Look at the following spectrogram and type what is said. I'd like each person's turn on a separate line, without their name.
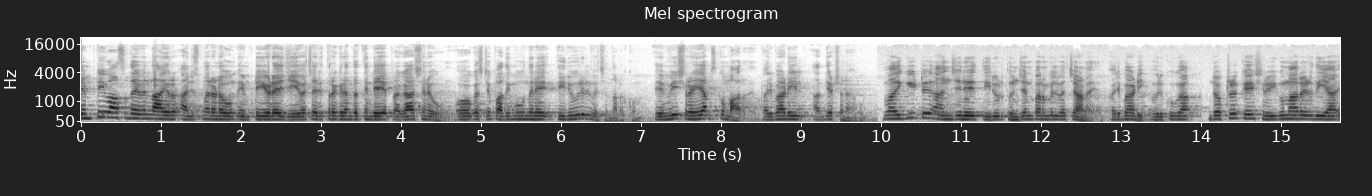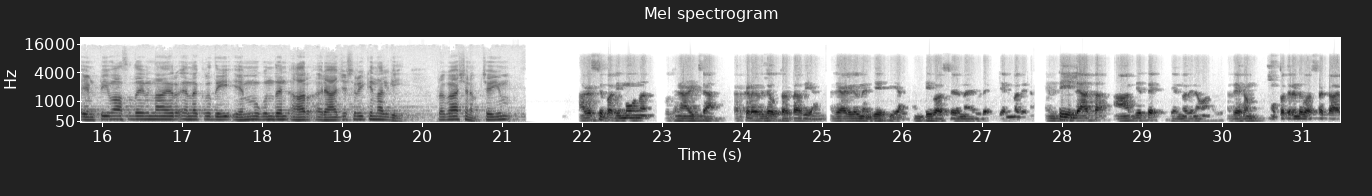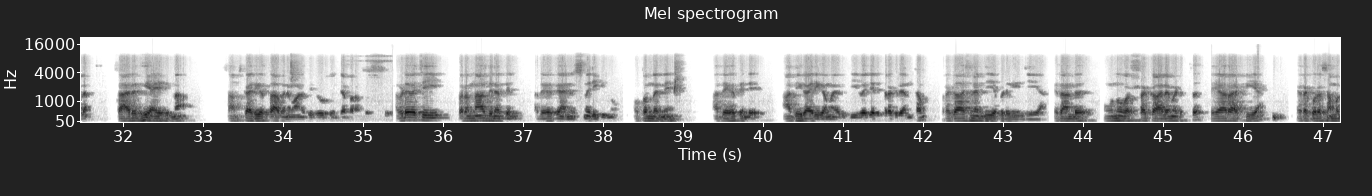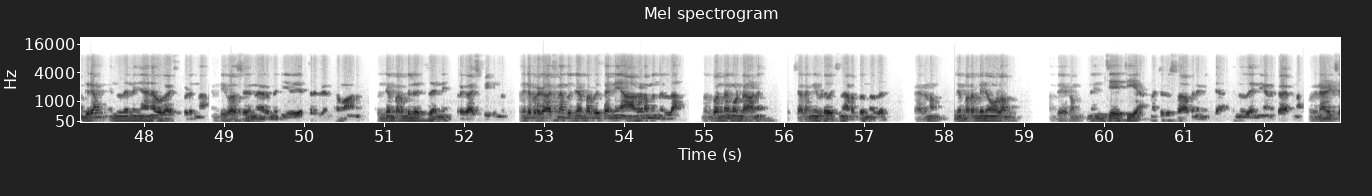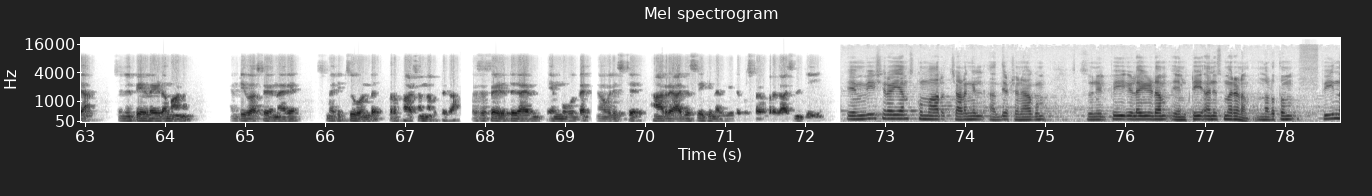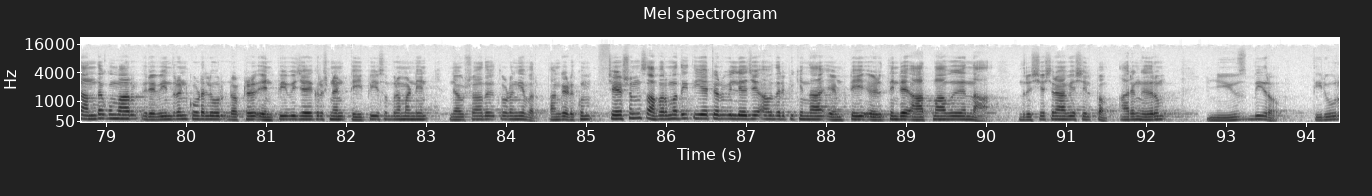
M T Vasudevan Nair അനുസ്മരണവും M ടിയുടെ ജീവചരിത്ര ഗ്രന്ഥത്തിന്റെ പ്രകാശനവും ഓഗസ്റ്റ് പതിമൂന്നിന് തിരൂരിൽ വെച്ച് നടക്കും. എം വി ശ്രേയാംസ് കുമാർ പരിപാടിയിൽ അധ്യക്ഷനാകും. വൈകിട്ട് അഞ്ചിന് തിരൂർ തുഞ്ചൻ പറമ്പിൽ വെച്ചാണ് പരിപാടി ഒരുക്കുക. ഡോക്ടർ കെ ശ്രീകുമാർ എഴുതിയ എം ടി വാസുദേവൻ നായർ എന്ന കൃതി എം മുകുന്ദൻ ആർ രാജശ്രീക്ക് നൽകി. പ്രകാശനം ചെയ്യും.
ആഗസ്റ്റ് പതിമൂന്ന് ബുധനാഴ്ച കർക്കിടകത്തിലെ ഉത്രട്ടാതിയാണ് മലയാളികൾ നെഞ്ചേറ്റിയ എം ടി വാസുദേവൻ നായരുടെ ജന്മദിനം. എം ടി ഇല്ലാത്ത ആദ്യത്തെ ജന്മദിനമാണ് അദ്ദേഹം മുപ്പത്തിരണ്ട് വർഷക്കാലം സാരഥിയായിരുന്ന സാംസ്കാരിക സ്ഥാപനമാണ് തിരൂർ തുഞ്ചമ്പറമ്പ് അവിടെ വെച്ച് ഈ പിറന്നാൾ ദിനത്തിൽ അദ്ദേഹത്തെ അനുസ്മരിക്കുന്നു. ഒപ്പം തന്നെ അദ്ദേഹത്തിന്റെ ആധികാരികമായ ഒരു ജീവചരിത്ര ഗ്രന്ഥം പ്രകാശനം ചെയ്യപ്പെടുകയും ചെയ്യാം. ഏതാണ്ട് മൂന്ന് വർഷക്കാലമെടുത്ത് തയ്യാറാക്കിയ ഏറെക്കുറെ സമഗ്രം എന്ന് തന്നെ ഞാൻ അവകാശപ്പെടുന്ന എം ടി വാസുദേവൻ നായർ എന്ന ജീവചരിത്ര ഗ്രന്ഥമാണ് തുഞ്ചമ്പറമ്പിൽ വെച്ച് തന്നെ പ്രകാശിപ്പിക്കുന്നത്. അതിന്റെ പ്രകാശനം തുഞ്ചമ്പറമ്പിൽ തന്നെ ആകണമെന്നുള്ള നിർബന്ധം കൊണ്ടാണ് ചടങ്ങ് ഇവിടെ വെച്ച് നടത്തുന്നത്. കാരണം തുഞ്ചമ്പറമ്പിനോളം അദ്ദേഹം നെഞ്ചേറ്റിയ മറ്റൊരു സ്ഥാപനമില്ല എന്ന് തന്നെയാണ് കാരണം. ബുധനാഴ്ച സുനിൽ പിള്ളയിടമാണ് എം ടി വാസുദേവൻ നായരെ സ്മരിച്ചുകൊണ്ട് പ്രഭാഷണം നടത്തുക. പ്രശസ്ത എഴുത്തുകാരൻ എം മുകുന്ദൻ നോവലിസ്റ്റ് ആർ രാജശ്രീക്ക് നൽകിയിട്ട് പുസ്തകം പ്രകാശനം ചെയ്യും.
എം വി ശ്രേയാംസ് കുമാർ ചടങ്ങിൽ അധ്യക്ഷനാകും. Sunil P Elayidam M T അനുസ്മരണം നടത്തും. P Nandakumar Raveendran Koodalur doctor N P Vijayakrishnan T P Subramanian Noushad തുടങ്ങിയവർ പങ്കെടുക്കും. ശേഷം സബർമതി തിയേറ്റർ വില്ലേജ് അവതരിപ്പിക്കുന്ന എം ടി എഴുത്തിന്റെ ആത്മാവ് എന്ന ദൃശ്യശ്രാവ്യ ശില്പം അരങ്ങേറും. News bureau Tirur.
